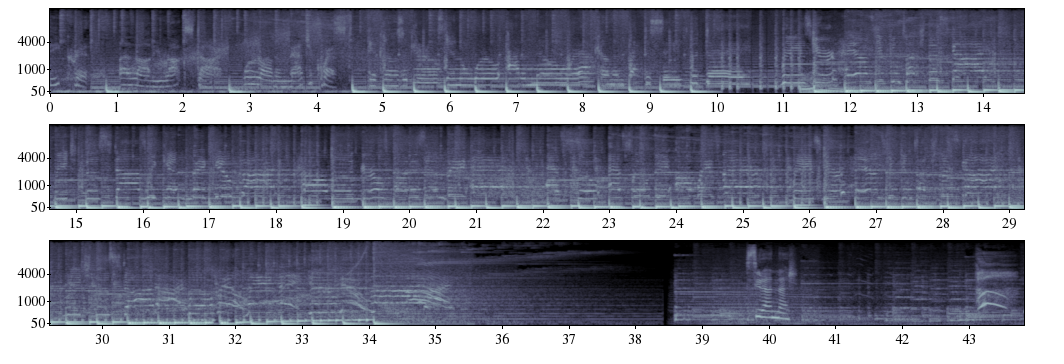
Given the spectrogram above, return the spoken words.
secret. A lolly rock star. We're on a magic quest. Here comes a world Sirenler.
